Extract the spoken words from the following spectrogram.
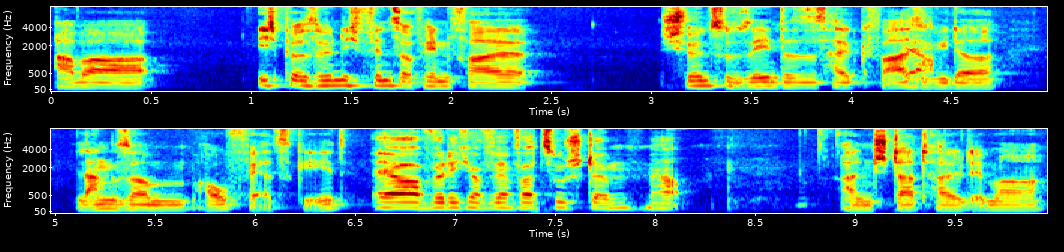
aber ich persönlich finde es auf jeden Fall schön zu sehen, dass es halt quasi Ja. wieder langsam aufwärts geht. Ja, würde ich auf jeden Fall zustimmen, ja. anstatt halt immer,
